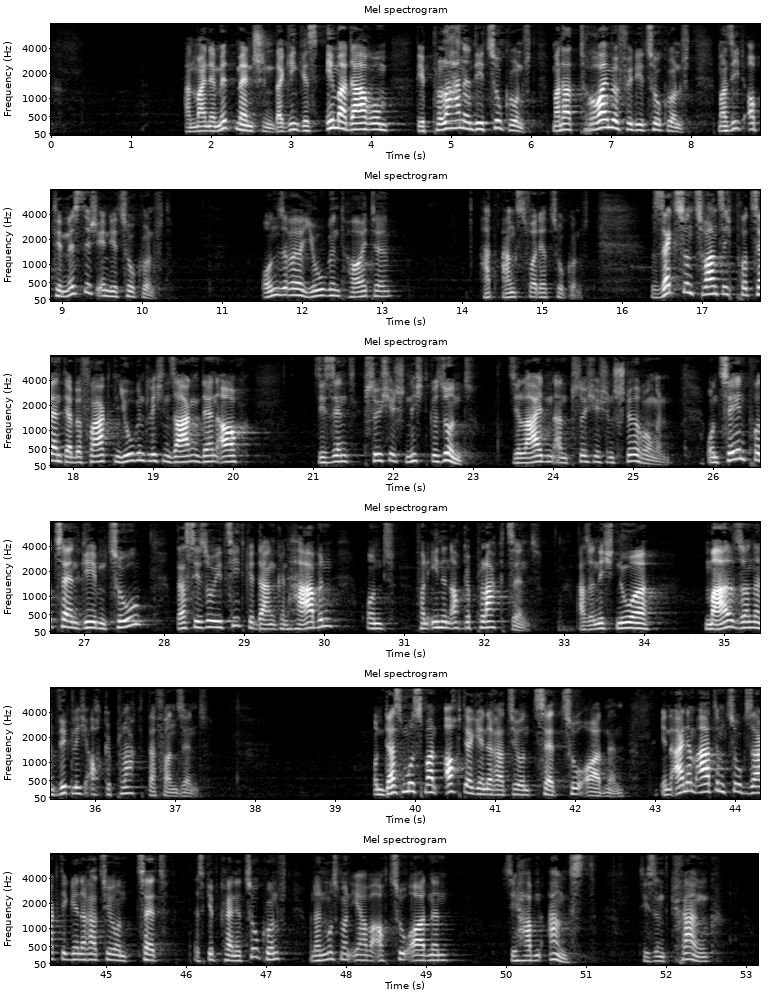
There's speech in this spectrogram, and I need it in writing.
an meine Mitmenschen. Da ging es immer darum, wir planen die Zukunft. Man hat Träume für die Zukunft. Man sieht optimistisch in die Zukunft. Unsere Jugend heute hat Angst vor der Zukunft. 26 Prozent der befragten Jugendlichen sagen denn auch, sie sind psychisch nicht gesund. Sie leiden an psychischen Störungen. Und 10 Prozent geben zu, dass sie Suizidgedanken haben und von ihnen auch geplagt sind. Also nicht nur mal, sondern wirklich auch geplagt davon sind. Und das muss man auch der Generation Z zuordnen. In einem Atemzug sagt die Generation Z, es gibt keine Zukunft, und dann muss man ihr aber auch zuordnen, sie haben Angst, sie sind krank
